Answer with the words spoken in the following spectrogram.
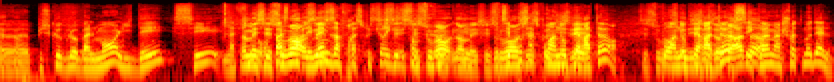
Euh, puisque globalement, l'idée, c'est la Non, fibre mais c'est passe souvent- par les c'est- mêmes infrastructures c'est- c'est existantes. que souvent- non, mais c'est souvent pour aussi ça que pour un opérateur, C'est pour un opérateur, c'est quand même un chouette modèle.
